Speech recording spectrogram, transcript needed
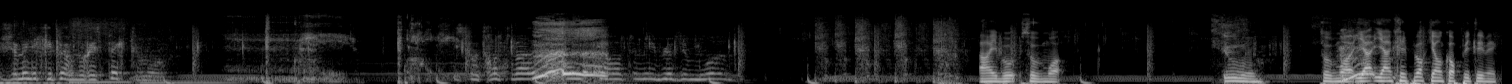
Jamais les creepers me respectent, moi. Ils sont 30 20, 40 000 blocs de moi. Haribo, sauve-moi. C'est où, gros? Sauve-moi. Y'a y a un creeper qui est encore pété, mec.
